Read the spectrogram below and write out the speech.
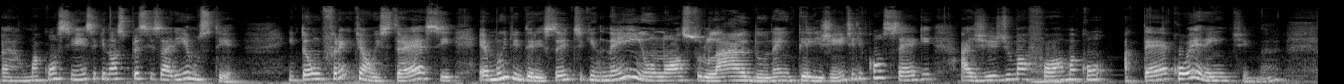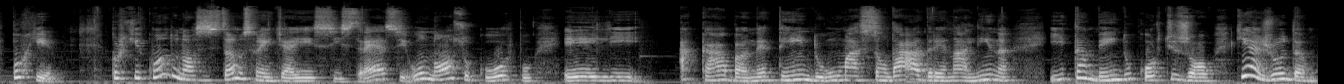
ah, uma consciência que nós precisaríamos ter. Então, frente a um estresse, é muito interessante que nem o nosso lado né, inteligente ele consegue agir de uma forma com, até coerente. Né? Por quê? Porque quando nós estamos frente a esse estresse, o nosso corpo ele acaba né, tendo uma ação da adrenalina e também do cortisol, que ajudam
